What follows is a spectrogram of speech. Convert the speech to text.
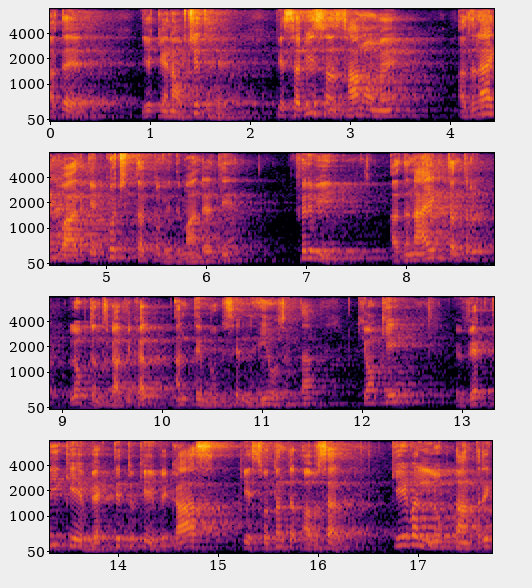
अतः यह कहना उचित है कि सभी संस्थानों में अधिनायकवाद के कुछ तत्व विद्यमान रहते हैं। फिर भी अधिनायक तंत्र, लोकतंत्र का विकल्प अंतिम रूप से नहीं हो सकता, क्योंकि व्यक्ति के व्यक्तित्व के विकास के स्वतंत्र अवसर केवल लोकतांत्रिक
